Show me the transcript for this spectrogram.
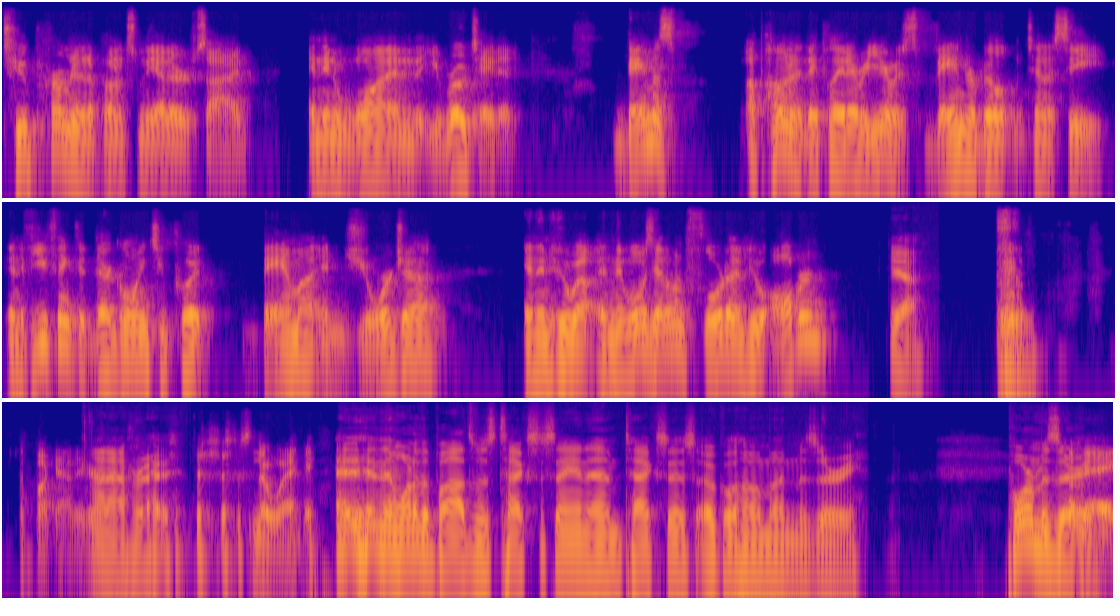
two permanent opponents from the other side, and then one that you rotated. Bama's opponent they played every year was Vanderbilt and Tennessee. And if you think that they're going to put Bama and Georgia, and then who else? And then what was the other one? Florida and who? Auburn? yeah. The fuck out of here. I know, right? There's no way. And, and then one of the pods was Texas A&M, Texas, Oklahoma, and Missouri. Poor Missouri. Okay.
